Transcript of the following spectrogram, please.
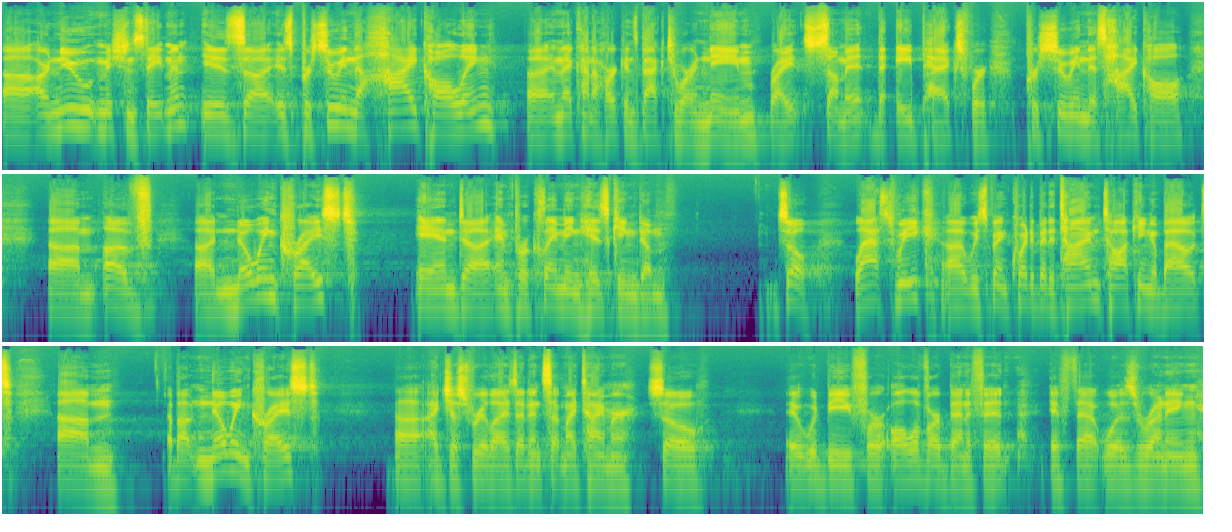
uh, our new mission statement is, uh, is pursuing the high calling, uh, and that kind of harkens back to our name, right? Summit, the apex. We're pursuing this high call um, of uh, knowing Christ and, uh, and proclaiming his kingdom. So, last week, uh, we spent quite a bit of time talking about, um, about knowing Christ. I just realized I didn't set my timer. So, it would be for all of our benefit if that was running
